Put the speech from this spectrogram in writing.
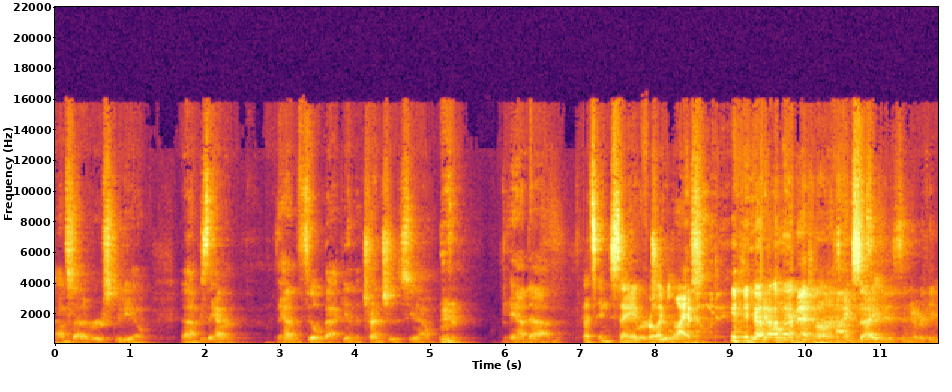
outside of her studio because they haven't they haven't filled back in the trenches, you know. and um, That's insane were for like troopers. liability. You can only imagine all the Hindsight. hindsight and everything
